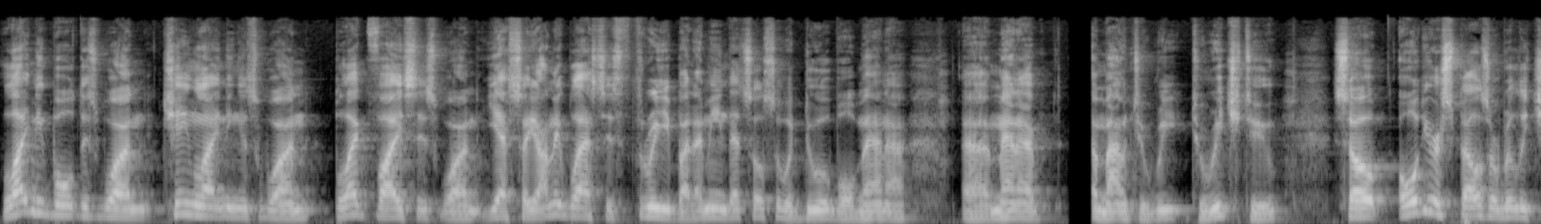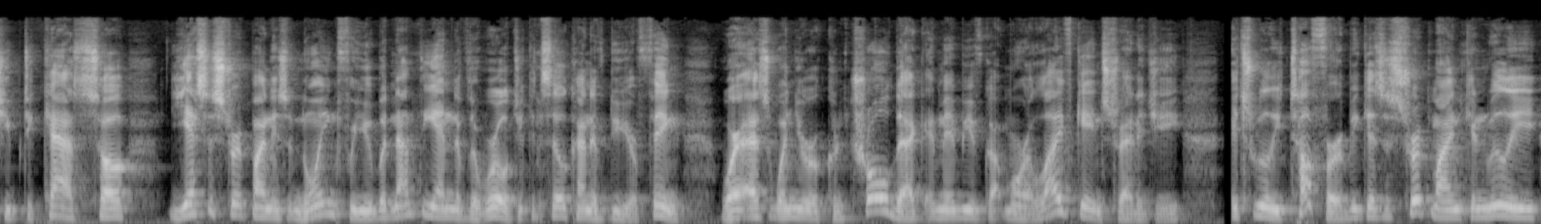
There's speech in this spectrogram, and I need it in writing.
Lightning Bolt is one, Chain Lightning is one, Black Vise is one. Yes, Psionic Blast is three, but I mean, that's also a doable mana, uh, mana amount to, re- to reach to. So all your spells are really cheap to cast. So yes, a strip mine is annoying for you, but not the end of the world. You can still kind of do your thing. Whereas when you're a control deck and maybe you've got more a life gain strategy, it's really tougher because a strip mine can really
